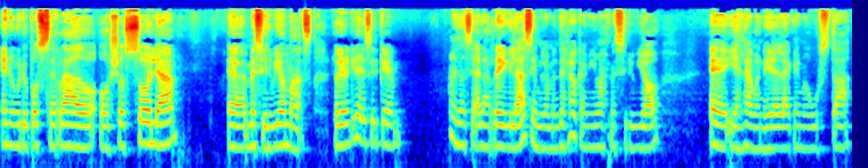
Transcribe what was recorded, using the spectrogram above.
en un grupo cerrado o yo sola, eh, me sirvió más. Lo que no quiere decir que esa sea la regla, simplemente es lo que a mí más me sirvió eh, y es la manera en la que me gusta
